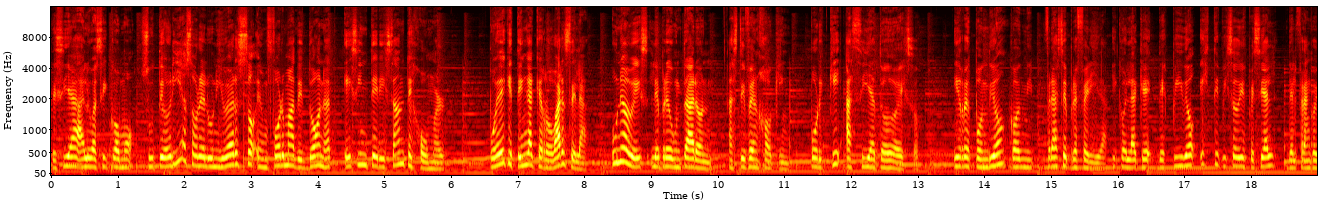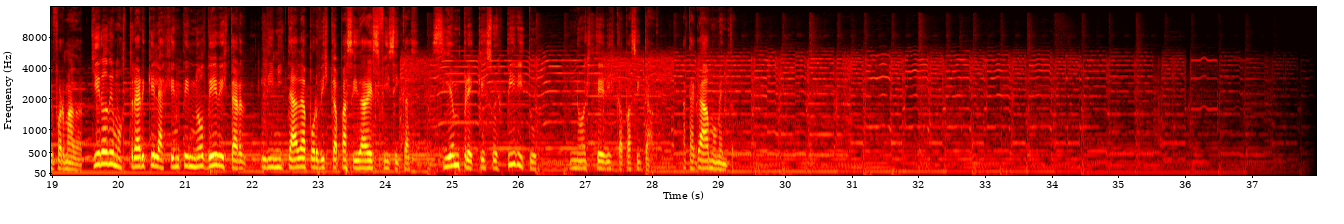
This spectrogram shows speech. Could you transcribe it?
Decía algo así como, su teoría sobre el universo en forma de donut es interesante, Homer, puede que tenga que robársela. Una vez le preguntaron a Stephen Hawking por qué hacía todo eso. Y respondió con mi frase preferida y con la que despido este episodio especial del Franco Informador. Quiero demostrar que la gente no debe estar limitada por discapacidades físicas, siempre que su espíritu no esté discapacitado. Hasta cada momento.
